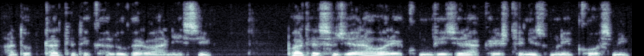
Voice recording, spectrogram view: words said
adoptate de călugărul Anisi, poate sugera oarecum viziunea creștinismului cosmic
